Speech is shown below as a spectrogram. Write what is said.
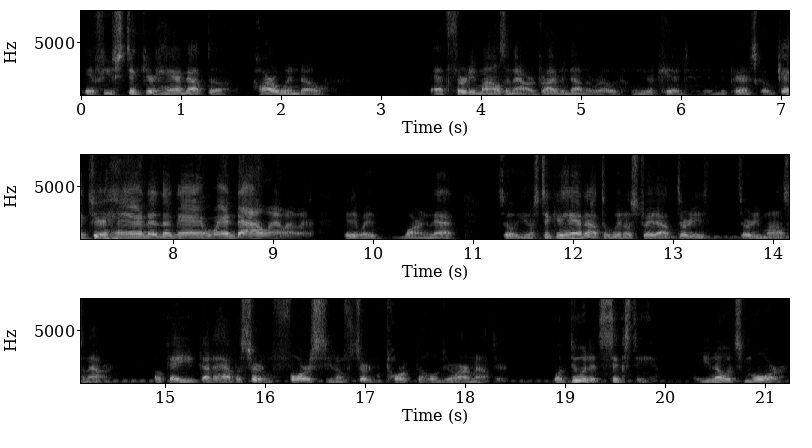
if you stick your hand out the car window at 30 miles an hour driving down the road when you're a kid and your parents go, get your hand in the damn window. Anyway, barring that. So, you know, stick your hand out the window straight out 30, 30 miles an hour. Okay, you got to have a certain force, you know, certain torque to hold your arm out there. Well, do it at 60. You know it's more,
